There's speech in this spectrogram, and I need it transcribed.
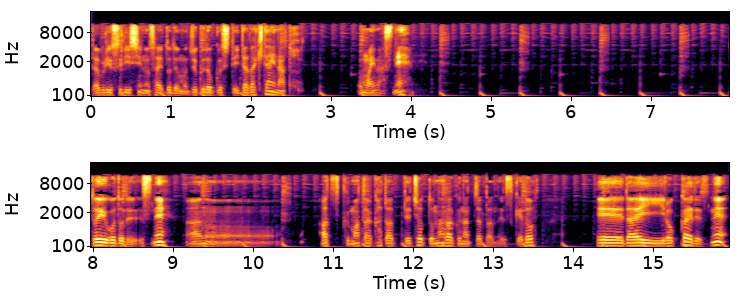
W3C のサイトでも熟読していただきたいなと思いますね。ということでですね、あのー、熱くまた語ってちょっと長くなっちゃったんですけど、えー、第6回ですね、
